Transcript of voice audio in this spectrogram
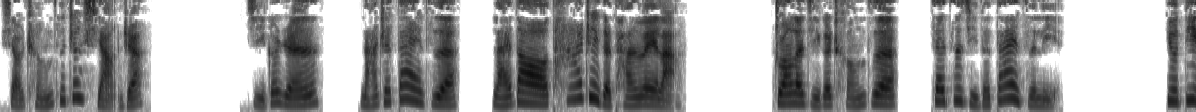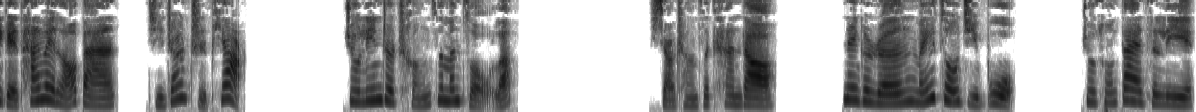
小橙子正想着，几个人拿着袋子来到他这个摊位啦，装了几个橙子在自己的袋子里，又递给摊位老板几张纸片儿，就拎着橙子们走了。小橙子看到那个人没走几步，就从袋子里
